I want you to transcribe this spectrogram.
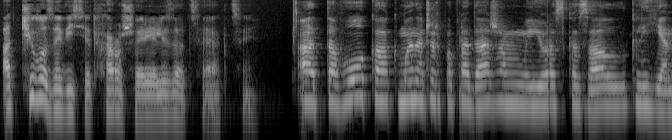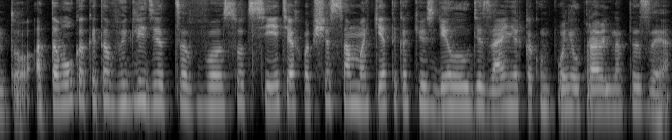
От чего зависит хорошая реализация акции? От того, как менеджер по продажам ее рассказал клиенту, от того, как это выглядит в соцсетях, вообще сам макет и как ее сделал дизайнер, как он понял правильно ТЗ,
